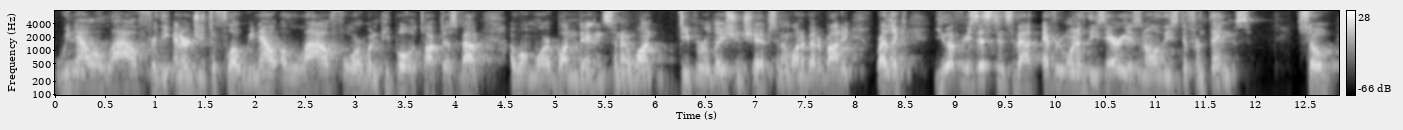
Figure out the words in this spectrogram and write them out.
we now allow for the energy to flow. We now allow for when people talk to us about, I want more abundance and I want deeper relationships and I want a better body, right? Like you have resistance about every one of these areas and all these different things. So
